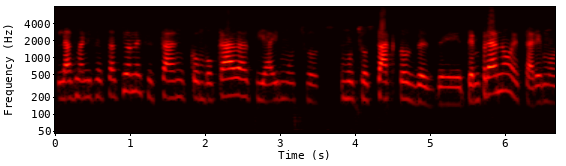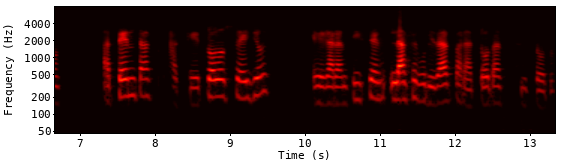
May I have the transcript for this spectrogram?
las manifestaciones están convocadas y hay muchos muchos actos desde temprano. Estaremos atentas a que todos ellos eh, garanticen la seguridad para todas y todos.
